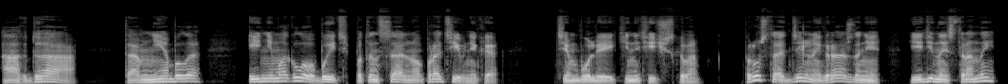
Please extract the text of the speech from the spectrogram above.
Ах, да, там не было и не могло быть потенциального противника, тем более кинетического. Просто отдельные граждане единой страны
